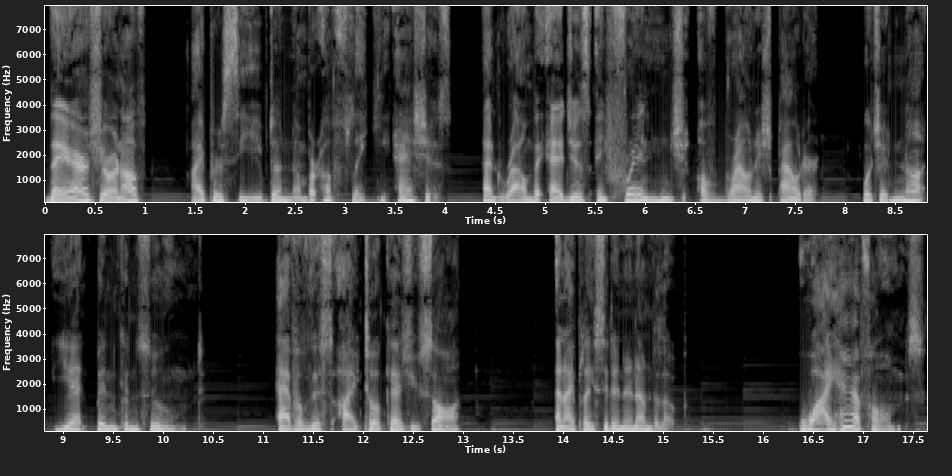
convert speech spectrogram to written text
There, sure enough, I perceived a number of flaky ashes, and round the edges a fringe of brownish powder, which had not yet been consumed. Half of this I took, as you saw, and I placed it in an envelope. Why half, Holmes?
